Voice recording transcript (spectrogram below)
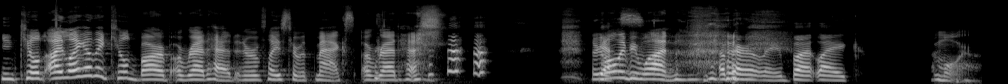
you killed. I like how they killed Barb, a redhead, and replaced her with Max, a redhead. there can only be one. apparently, but like more.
